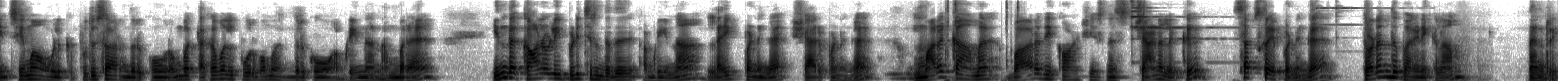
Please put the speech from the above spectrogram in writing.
நிச்சயமாக உங்களுக்கு புதுசாக இருந்திருக்கும் ரொம்ப தகவல் பூர்வமாக இருந்திருக்கும் அப்படின்னு நான் நம்புகிறேன் இந்த காணொளி பிடிச்சிருந்தது அப்படின்னா லைக் பண்ணுங்க ஷேர் பண்ணுங்க. மறக்காம பாரதி கான்ஷியஸ்னஸ் சேனலுக்கு சப்ஸ்கிரைப் பண்ணுங்க. தொடர்ந்து பயணிக்கலாம். நன்றி.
